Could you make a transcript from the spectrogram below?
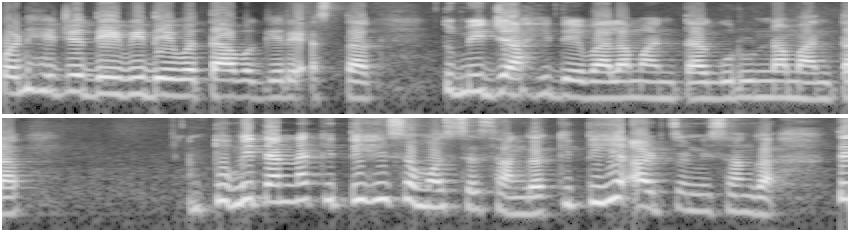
पण हे जे देवी देवता वगैरे असतात तुम्ही ज्याही देवाला मानता गुरूंना मानता तुम्ही त्यांना कितीही समस्या सांगा कितीही अडचणी सांगा ते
